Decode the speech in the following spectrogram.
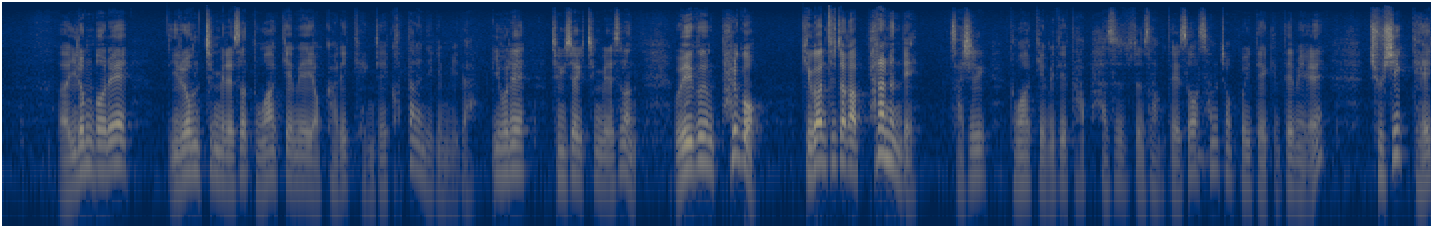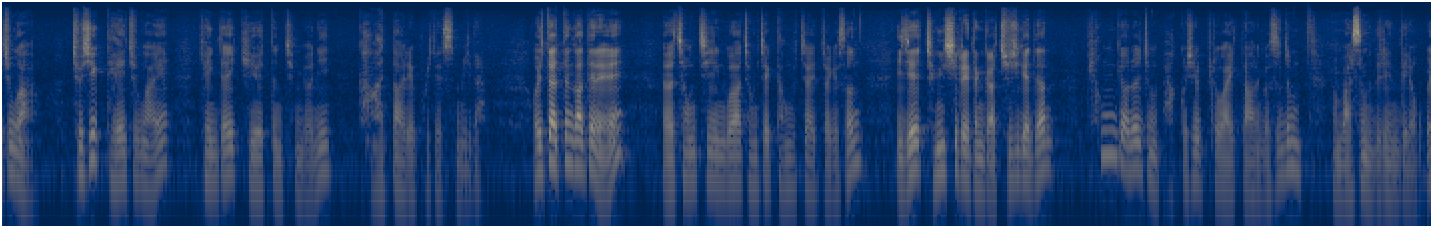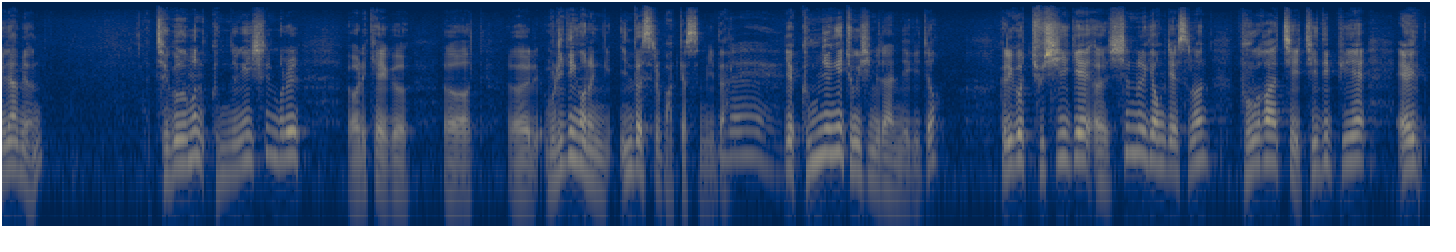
어, 이런 번에 이런 측면에서 동학개미의 역할이 굉장히 컸다는 얘기입니다. 이번에 증시적 측면에서는 외국인 팔고 기관 투자가 팔았는데 사실 동학개미들이 다 받아준 상태에서 3,000포인트 됐기 때문에 주식 대중화, 주식 대중화에 굉장히 기여했던 측면이 강했다 이렇게 보겠습니다. 어찌됐든 간에 어, 정치인과 정책 당국자 입장에선 이제 증시라든가 주식에 대한 편견을 좀 바꾸실 필요가 있다는 것을 좀 말씀을 드리는데요. 왜냐하면 지금은 금융이 실물을 어, 이렇게 그 어, 어, leading하는 industry로 바뀌었습니다. 네. 이게 금융이 중심이라는 얘기죠. 그리고 주식의 어, 실물 경제에서는 부가가치 GDP의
